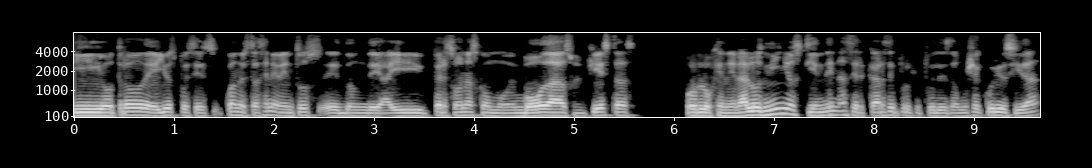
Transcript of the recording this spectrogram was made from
Y otro de ellos, pues, es cuando estás en eventos eh, donde hay personas como en bodas o en fiestas. Por lo general, los niños tienden a acercarse porque pues les da mucha curiosidad.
